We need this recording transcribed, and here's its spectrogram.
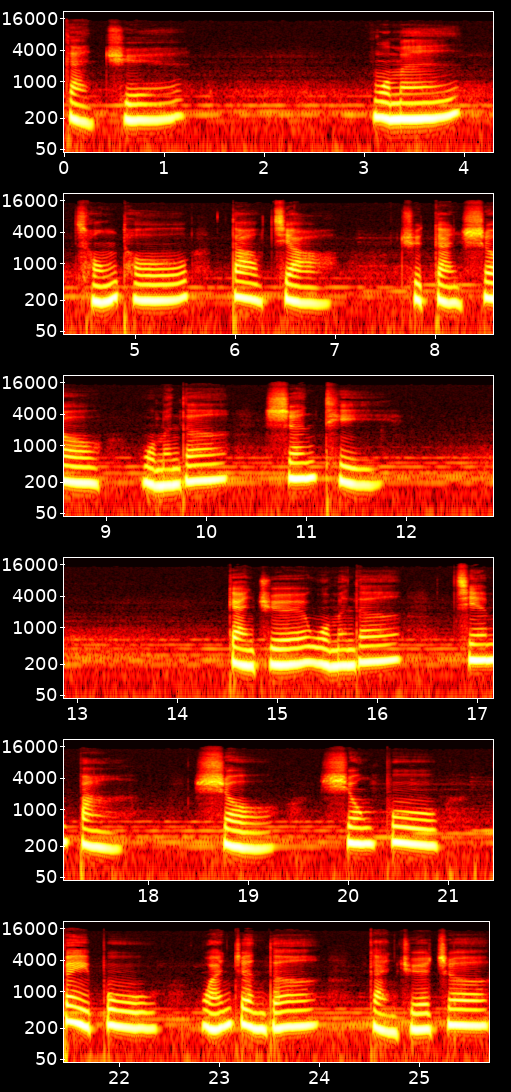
感觉。我们从头到脚去感受我们的身体。感觉我们的肩膀、手、胸部、背部完整的感觉着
